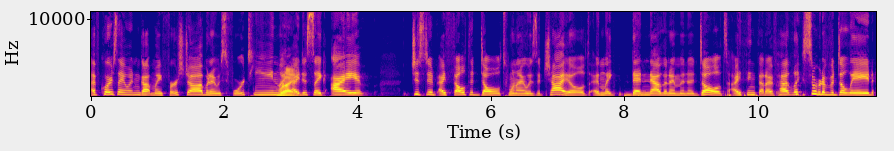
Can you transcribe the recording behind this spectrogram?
of course, I went and got my first job when I was 14. Like Right. I just like I just I felt adult when I was a child, and like then now that I'm an adult, I think that I've had like sort of a delayed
